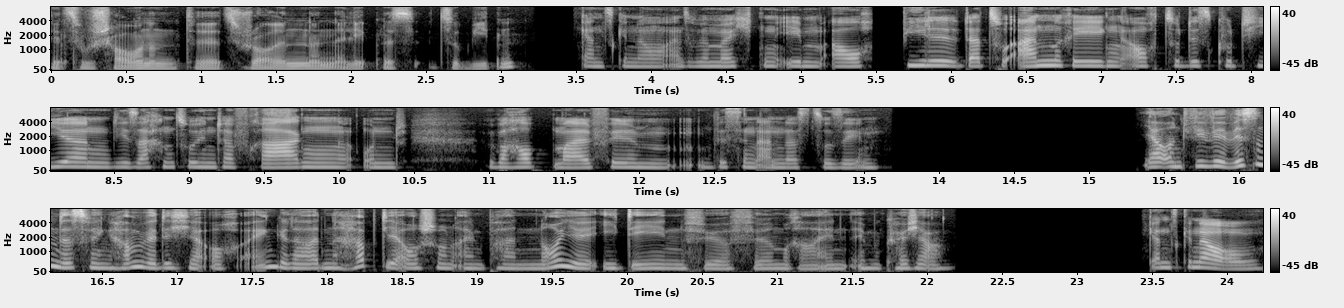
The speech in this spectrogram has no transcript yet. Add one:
den Zuschauern und äh, Zuschauerinnen ein Erlebnis zu bieten? Ganz genau. Also wir möchten eben auch viel dazu anregen, auch zu diskutieren, die Sachen zu hinterfragen und überhaupt mal Film ein bisschen anders zu sehen. Ja, und wie wir wissen, deswegen haben wir dich ja auch eingeladen, habt ihr auch schon ein paar neue Ideen für Filmreihen im Köcher? Ganz genau.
